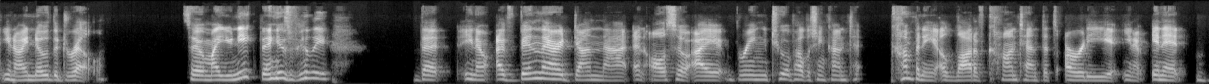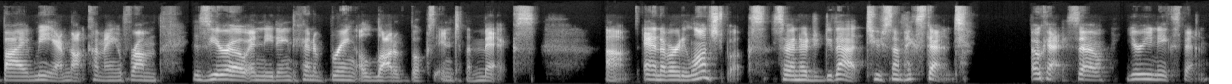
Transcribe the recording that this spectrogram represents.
you know, I know the drill. So my unique thing is really that, you know, I've been there, done that. And also I bring to a publishing content company a lot of content that's already you know in it by me. I'm not coming from zero and needing to kind of bring a lot of books into the mix. Um, and i've already launched books so i know to do that to some extent. Okay so your unique spin.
